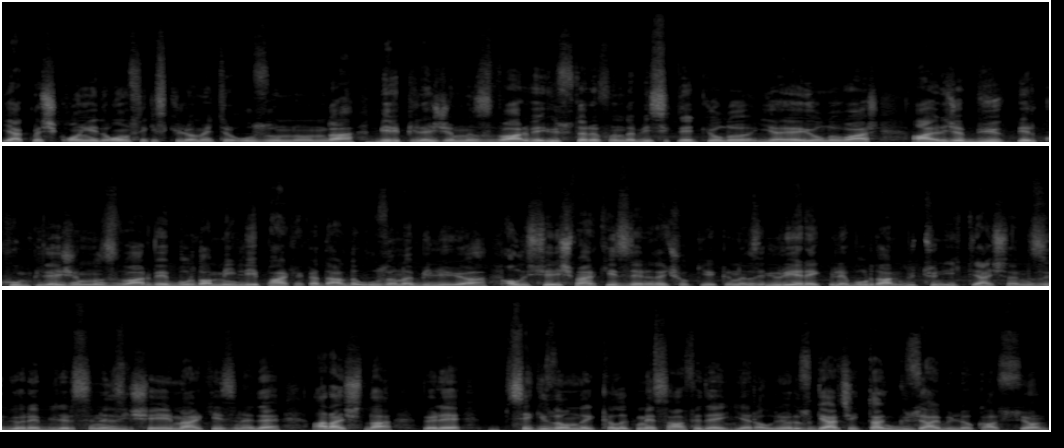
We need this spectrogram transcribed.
Yaklaşık 17-18 kilometre uzunluğunda bir plajımız var ve üst tarafında bisiklet yolu, yaya yolu var. Ayrıca büyük bir kum plajımız var ve buradan Milli Park'a kadar da uzanabiliyor. Alışveriş merkezlerine de çok yakınız. Yürüyerek bile buradan bütün ihtiyaçlarınızı görebilirsiniz. Şehir merkezine de araçla böyle 8-10 dakikalık mesafede yer alıyoruz. Gerçekten güzel bir lokasyon.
